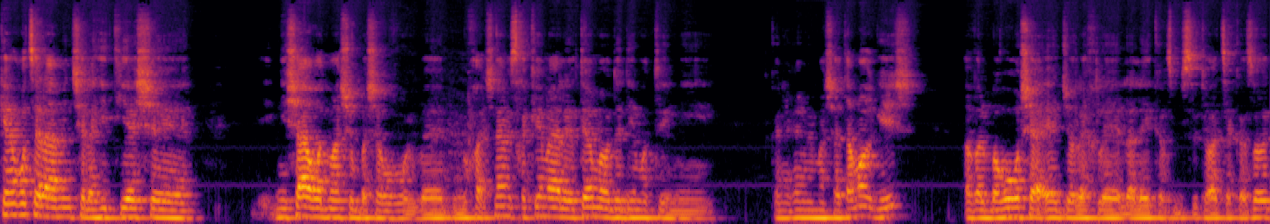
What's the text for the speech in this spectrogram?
כן רוצה להאמין שלהיט יש, אה, נשאר עוד משהו בשרוול, ובמיוחד שני המשחקים האלה יותר מעודדים אותי כנראה ממה שאתה מרגיש. אבל ברור שהאדג' הולך ללייקרס בסיטואציה כזאת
